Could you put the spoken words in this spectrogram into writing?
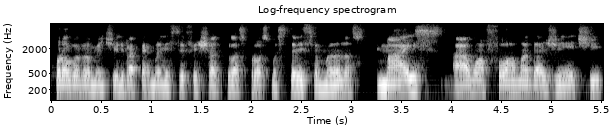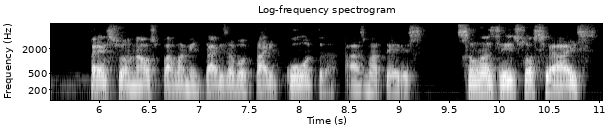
Provavelmente ele vai permanecer fechado pelas próximas três semanas. Mas há uma forma da gente pressionar os parlamentares a votarem contra as matérias. São nas redes sociais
